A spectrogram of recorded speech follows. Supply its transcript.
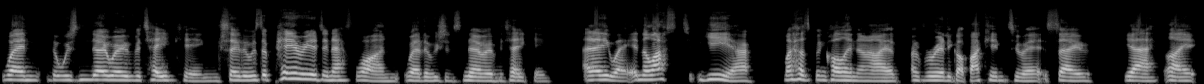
when there was no overtaking. So there was a period in F1 where there was just no overtaking. And anyway, in the last year, my husband Colin and I have, have really got back into it. So yeah, like,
